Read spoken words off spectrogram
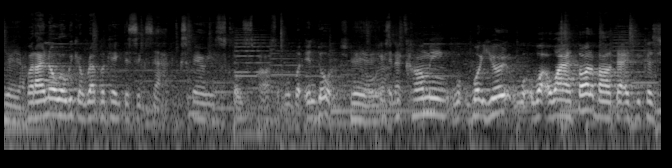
Yeah, yeah. But I know where we can replicate this exact experience as close as possible, but indoors. Yeah, yeah, yeah. And that coming, what you're, wh- why I thought about that is because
